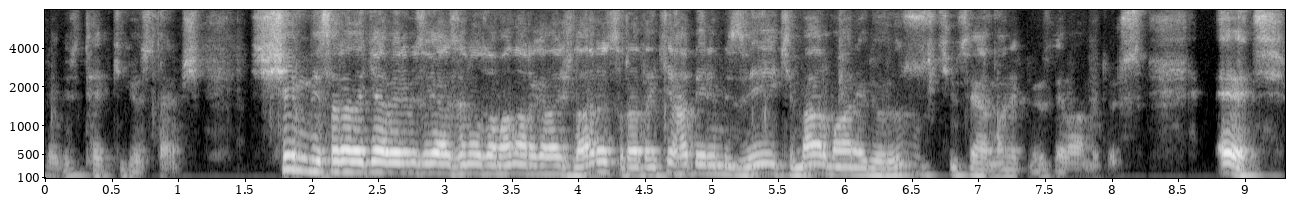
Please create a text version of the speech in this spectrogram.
böyle bir tepki göstermiş. Şimdi sıradaki haberimize gelsin o zaman arkadaşlar. Sıradaki haberimizi kime armağan ediyoruz? Kimseye armağan etmiyoruz. Devam ediyoruz. Evet.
